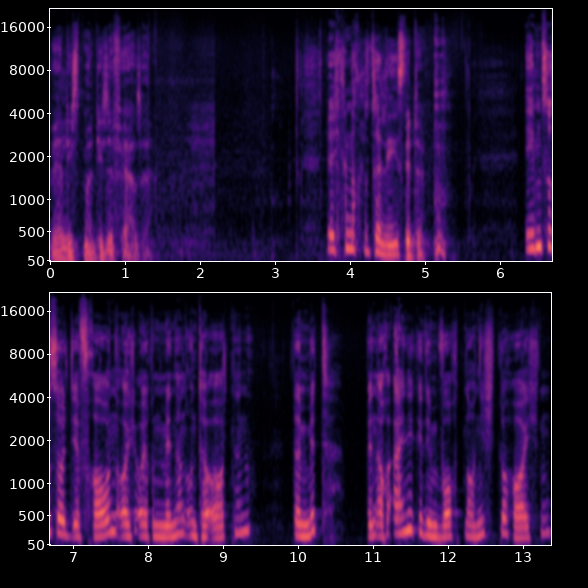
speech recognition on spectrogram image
Wer liest mal diese Verse? Ja, ich kann noch Luther lesen. Bitte. Ebenso sollt ihr Frauen euch euren Männern unterordnen, damit, wenn auch einige dem Wort noch nicht gehorchen,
